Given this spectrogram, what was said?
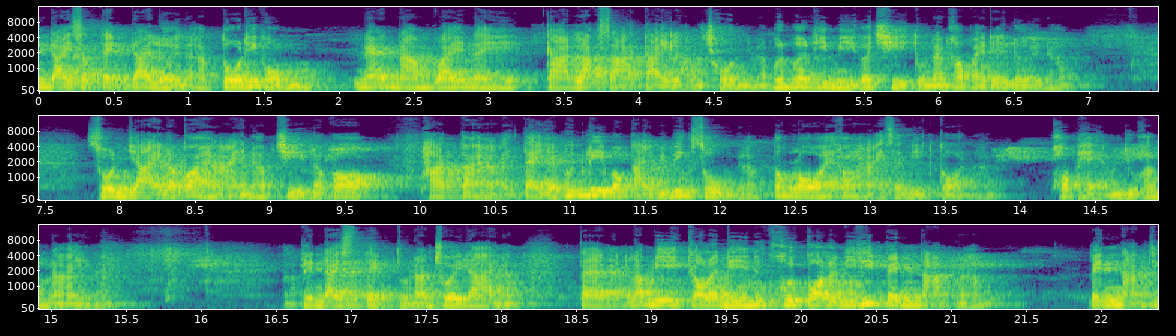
นไดสเต็ปได้เลยนะครับ ตัวที่ผมแนะนำไว้ในการรักษาไก่หลังชนนะเพื่อนๆที่มีก็ฉีดตัวนั้นเข้าไปได้เลยนะครับ ส่วนใหญ่แล้วก็หายนะครับ ฉีดแล้วก็พักก็หายแต่อย่าเพิ่งรีบเอาไก่ไปวิ่งสูงนะครับ ต้องรอให้เขาหายสนิทก่อนนะครับ เพราะแผลมันอยู่ข้างในนะเพนไดสเต็ปตัวนั้นช่วยได้นะแต่แล้วมีอีกกรณีนึงคือกรณีที่เป็นหนักนะครับ เป็นหนักจ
